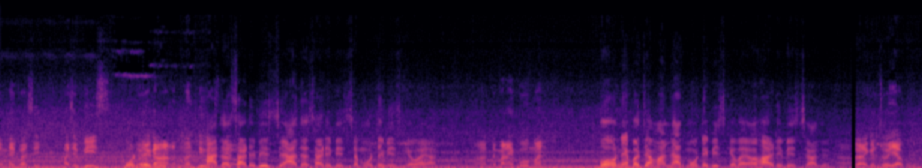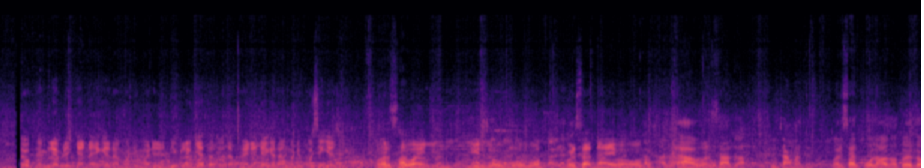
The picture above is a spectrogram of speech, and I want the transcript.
એમઆઈ પાસે આજે બીજ આ દસાડે બીજ છે આ દસાડે બીજ છે મોટી બીજ કહેવાય આ હા તમારે બહુ મન. બહુ ને બધા માને આ મોટી બીજ કહેવાય અહાડી બીજ છે આજે. આગળ જોઈએ આપણે. તો ફેમિલી આપણે ક્યાં નહીં કે રામવાટી માટે નીકળી ગયા હતા તો બધા ફાઇનલ કે રામવાટી પહોંચી ગયા છે. વરસાદ. આવેલી ભીડ જો બહુ બહુ. વરસાદ ના આવ્યા હો ભાઈ હા વરસાદ ચિંતામાં છે વરસાદ પોલ આવતો તો જો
